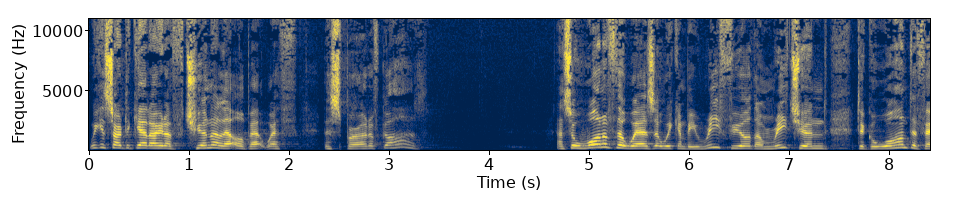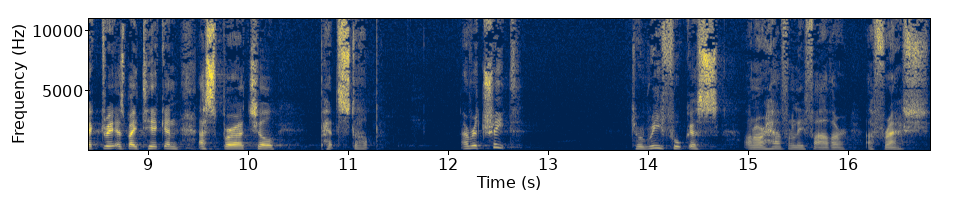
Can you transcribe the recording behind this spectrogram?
We can start to get out of tune a little bit with the Spirit of God. And so, one of the ways that we can be refueled and retuned to go on to victory is by taking a spiritual pit stop, a retreat, to refocus on our Heavenly Father afresh.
